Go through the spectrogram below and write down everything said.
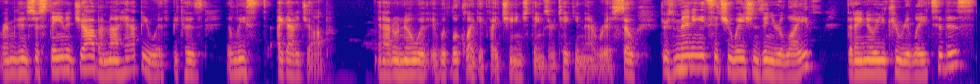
Or I'm going to just stay in a job I'm not happy with because at least I got a job. And I don't know what it would look like if I changed things or taking that risk. So there's many situations in your life that I know you can relate to this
